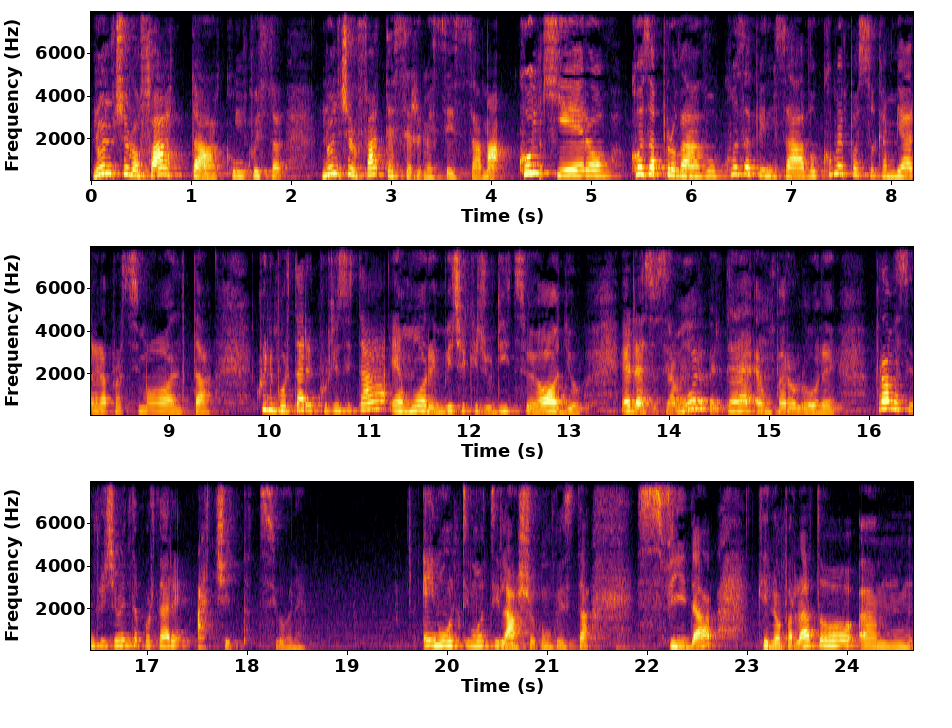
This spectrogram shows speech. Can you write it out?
non ce l'ho fatta con questa, non ce l'ho fatta essere me stessa, ma con chi ero, cosa provavo, cosa pensavo, come posso cambiare la prossima volta. Quindi portare curiosità e amore invece che giudizio e odio. E adesso se amore per te è un parolone, prova semplicemente a portare accettazione. E in ultimo ti lascio con questa sfida che ne ho parlato um,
